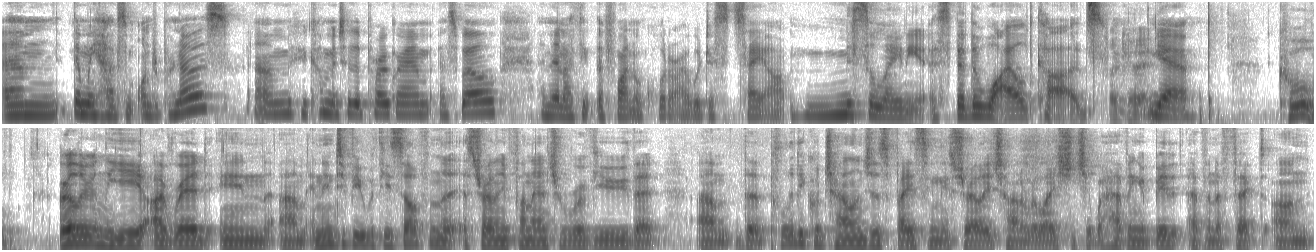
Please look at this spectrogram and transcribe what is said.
Um, then we have some entrepreneurs um, who come into the program as well, and then I think the final quarter I would just say are miscellaneous. They're the wild cards. Okay. Yeah. Cool. Earlier in the year, I read in um, an interview with yourself in the Australian Financial Review that um, the political challenges facing the Australia China relationship were having a bit of an effect on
